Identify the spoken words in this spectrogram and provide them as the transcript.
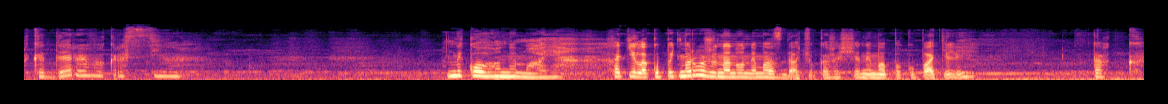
Таке дерево красиве. Нікого немає. Хотіла купити мороженое, але нема здачу. Каже, ще нема покупателів. Так.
